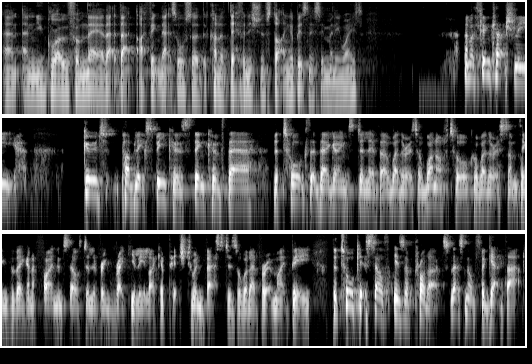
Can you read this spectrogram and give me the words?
and, and you grow from there. That that I think that's also the kind of definition of starting a business in many ways. And I think actually good public speakers think of their the talk that they're going to deliver, whether it's a one-off talk or whether it's something that they're going to find themselves delivering regularly, like a pitch to investors or whatever it might be. The talk itself is a product. Let's not forget that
